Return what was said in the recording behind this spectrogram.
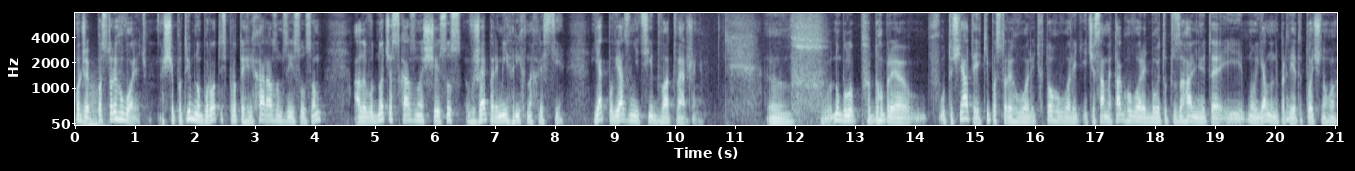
Отже, пастори говорять, що потрібно боротись проти гріха разом з Ісусом, але водночас сказано, що Ісус вже переміг гріх на Христі. Як пов'язані ці два твердження? Е, Ну, було б добре уточняти, які пастори говорять, хто говорить, і чи саме так говорять, бо ви тут узагальнюєте і ну, явно не передаєте точного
